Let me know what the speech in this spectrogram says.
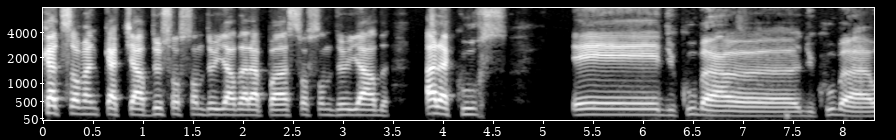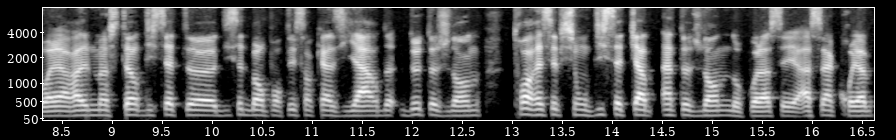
424 yards, 262 yards à la passe, 62 yards à la course. Et du coup, bah, euh, du coup, bah, voilà, Ryan Muster, 17, 17 balles emportées, 115 yards, 2 touchdowns, 3 réceptions, 17 yards, 1 touchdown. Donc voilà, c'est assez incroyable.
